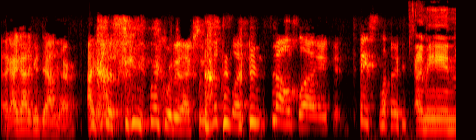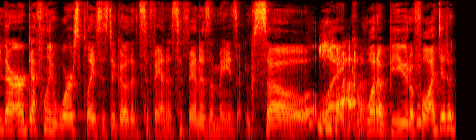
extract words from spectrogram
like I gotta get down there. I gotta see like what it actually looks like and smells like and tastes like. I mean, there are definitely worse places to go than Savannah. Savannah is amazing. So like yeah. what a beautiful I did a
